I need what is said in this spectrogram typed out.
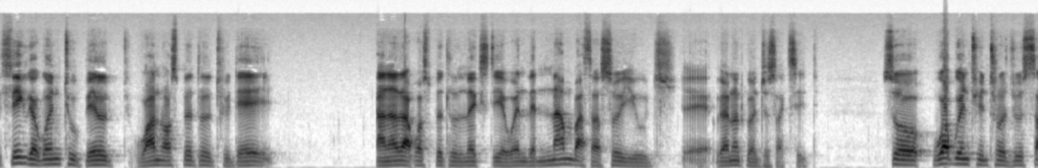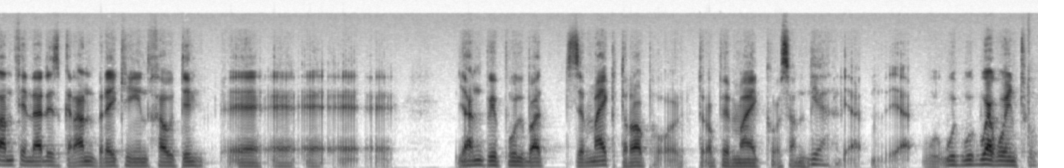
think you're going to build one hospital today, another hospital next year, when the numbers are so huge, uh, we are not going to succeed. So we're going to introduce something that is groundbreaking in Gauteng. Uh, uh, uh, uh young people, but it's a mic drop or drop a mic or something. Yeah, yeah, yeah. We, we, are going to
